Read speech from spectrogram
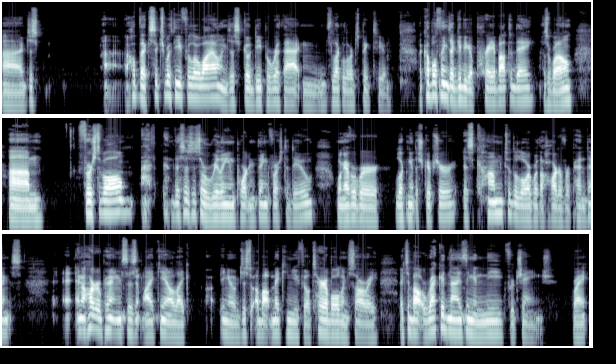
uh, just, uh, I hope that sticks with you for a little while and just go deeper with that and just let the Lord speak to you. A couple things I give you to pray about today as well. Um, First of all, this is just a really important thing for us to do whenever we're looking at the scripture is come to the Lord with a heart of repentance. And a heart of repentance isn't like, you know, like you know, just about making you feel terrible and sorry. It's about recognizing a need for change, right?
